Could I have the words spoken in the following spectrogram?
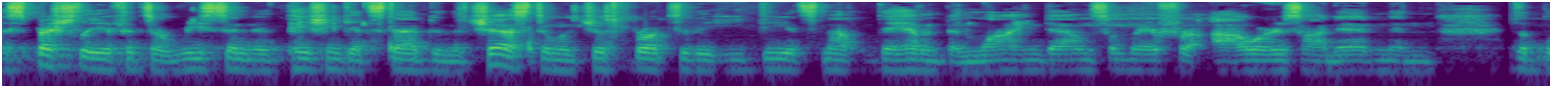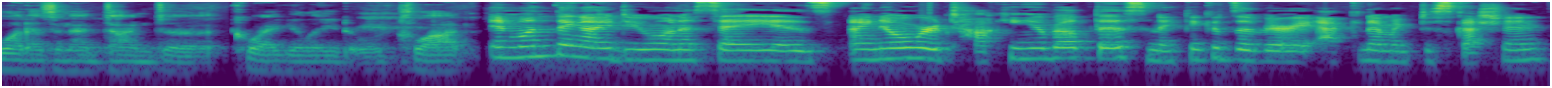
especially if it's a recent a patient gets stabbed in the chest and was just brought to the ED. It's not they haven't been lying down somewhere for hours on end, and the blood hasn't had time to coagulate or clot. And one thing I do want to say is I know we're talking about this, and I think it's a very academic discussion.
